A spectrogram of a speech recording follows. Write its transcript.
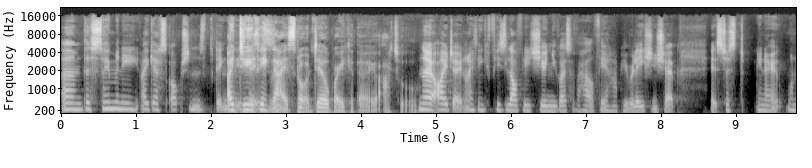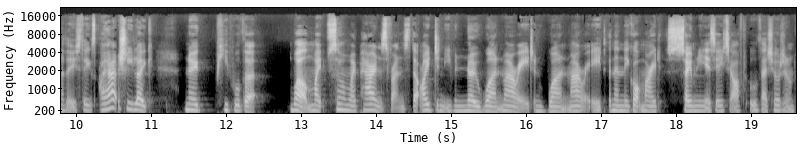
Um, there's so many, I guess, options. Things. I do days. think that it's not a deal breaker though at all. No, I don't. And I think if he's lovely to you and you guys have a healthy and happy relationship, it's just, you know, one of those things. I actually like know people that well, my some of my parents' friends that I didn't even know weren't married and weren't married. And then they got married so many years later after all their children.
